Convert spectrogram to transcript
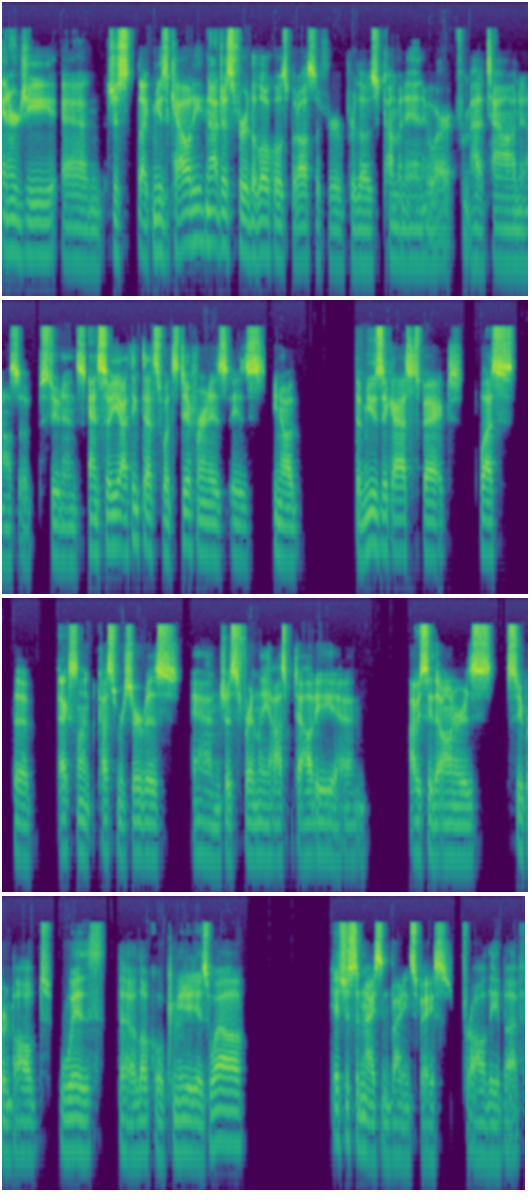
energy and just like musicality not just for the locals but also for for those coming in who are from out of town and also students. And so yeah i think that's what's different is is you know the music aspect plus the excellent customer service and just friendly hospitality and obviously the owner is super involved with the local community as well. It's just a nice inviting space for all the above.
